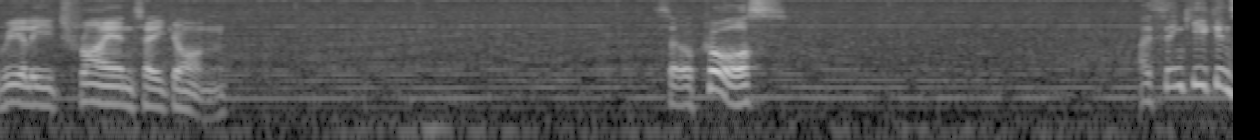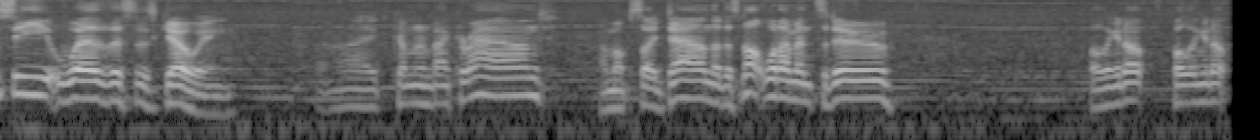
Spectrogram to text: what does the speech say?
really try and take on. So of course I think you can see where this is going. Alright, coming back around. I'm upside down. That is not what I meant to do. Pulling it up, pulling it up,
